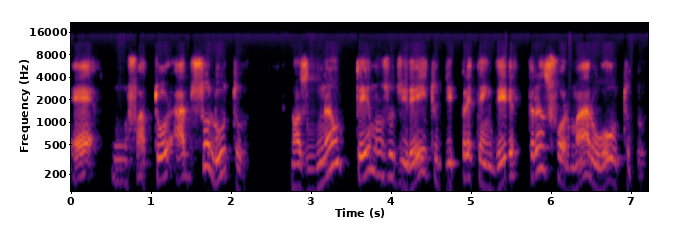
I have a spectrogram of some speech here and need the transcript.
é um fator absoluto. Nós não temos o direito de pretender transformar o outro,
